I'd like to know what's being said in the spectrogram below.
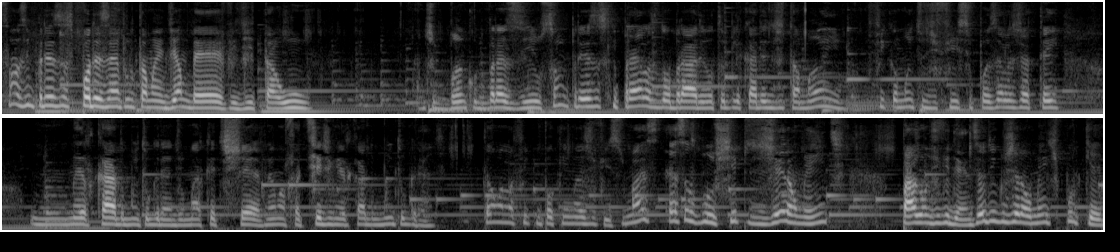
são as empresas, por exemplo, do tamanho de Ambev, de Itaú, de Banco do Brasil. São empresas que, para elas dobrarem ou triplicarem de tamanho, fica muito difícil, pois elas já têm um mercado muito grande, um market share, né? uma fatia de mercado muito grande. Então ela fica um pouquinho mais difícil. Mas essas blue chips geralmente pagam dividendos. Eu digo geralmente porque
